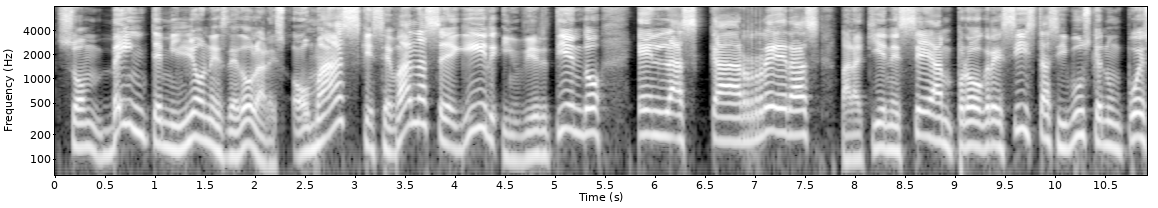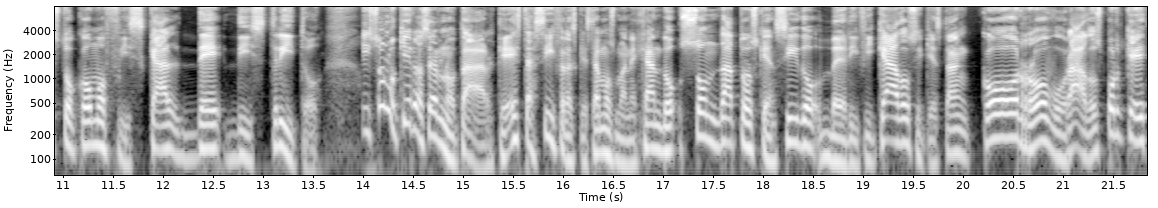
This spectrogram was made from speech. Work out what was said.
son 20 millones de dólares o más que se van a seguir invirtiendo en las carreras para quienes sean progresistas y busquen un puesto como fiscal de distrito. Y solo quiero hacer notar que estas cifras que estamos manejando son datos que han sido verificados y que están corroborados. ¿Por qué?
